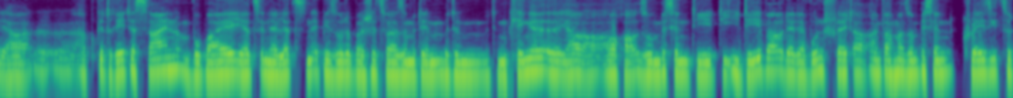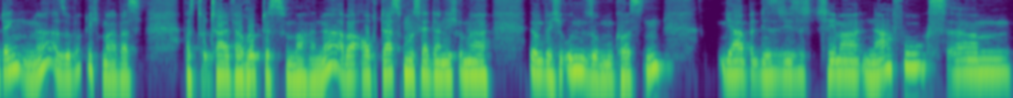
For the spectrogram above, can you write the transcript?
ja, äh, abgedrehtes sein. Wobei jetzt in der letzten Episode beispielsweise mit dem, mit dem, mit dem Klinge äh, ja auch so ein bisschen die, die Idee war oder der Wunsch vielleicht auch einfach mal so ein bisschen crazy zu denken, ne? Also wirklich mal was, was total Verrücktes zu machen, ne? Aber auch das muss ja dann nicht immer irgendwelche Unsummen kosten ja, dieses, Thema Nachwuchs ähm,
